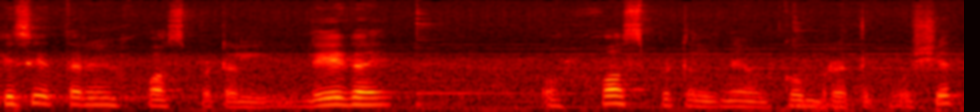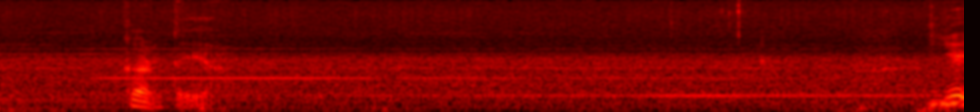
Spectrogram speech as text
किसी तरह हॉस्पिटल ले गए और हॉस्पिटल ने उनको मृत घोषित कर दिया। ये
